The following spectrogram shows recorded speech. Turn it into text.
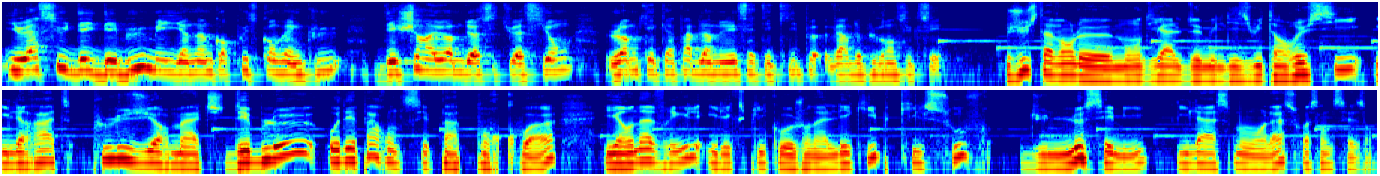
Il a su dès le début, mais il y en a encore plus convaincu. Deschamps est l'homme de la situation, l'homme qui est capable d'amener cette équipe vers de plus grands succès. Juste avant le mondial 2018 en Russie, il rate plusieurs matchs des Bleus. Au départ, on ne sait pas pourquoi. Et en avril, il explique au journal L'équipe qu'il souffre d'une leucémie. Il a à ce moment-là 76 ans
